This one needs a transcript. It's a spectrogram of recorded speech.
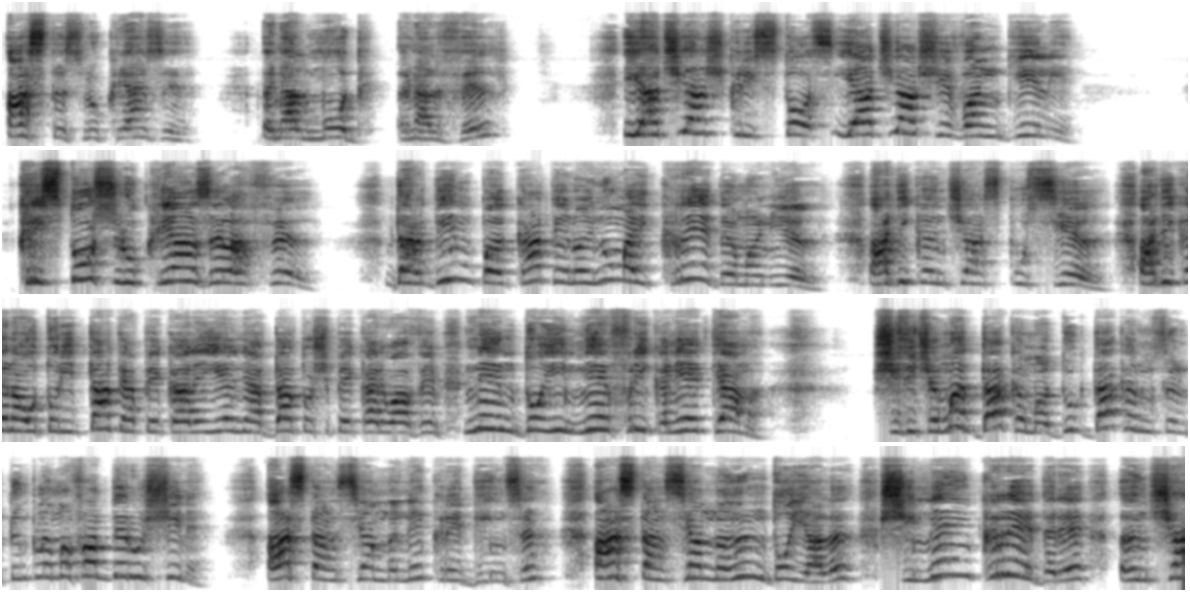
astăzi lucrează în alt mod, în alt fel? E aceeași Hristos, e aceeași Evanghelie. Hristos lucrează la fel. Dar din păcate noi nu mai credem în El, adică în ce a spus El, adică în autoritatea pe care El ne-a dat-o și pe care o avem. Ne îndoim, ne e frică, ne e teamă. Și zice, mă, dacă mă duc, dacă nu se întâmplă, mă fac de rușine. Asta înseamnă necredință, asta înseamnă îndoială și neîncredere în ce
